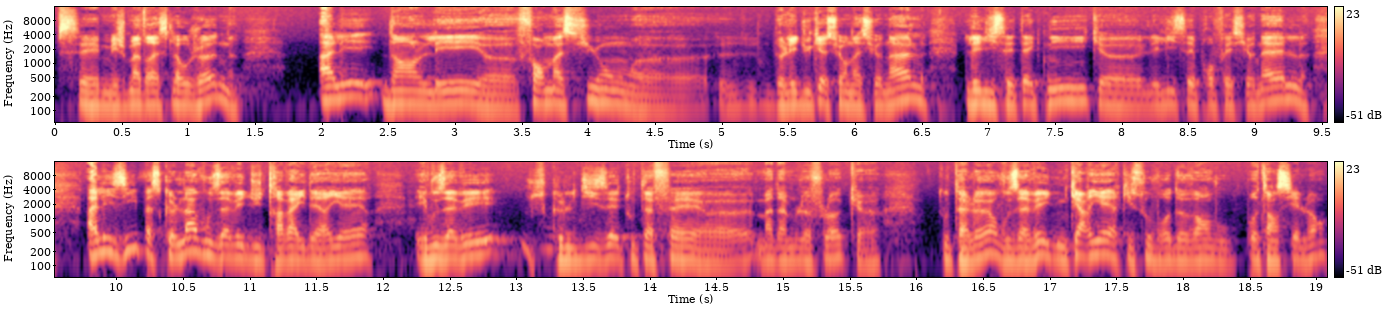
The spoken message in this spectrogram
c'est mais je m'adresse là aux jeunes allez dans les euh, formations euh, de l'éducation nationale, les lycées techniques, euh, les lycées professionnels. Allez-y parce que là, vous avez du travail derrière et vous avez, ce que le disait tout à fait Madame Le Floch, tout à l'heure, vous avez une carrière qui s'ouvre devant vous, potentiellement,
